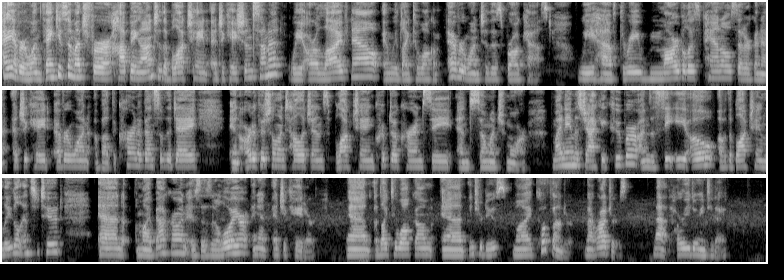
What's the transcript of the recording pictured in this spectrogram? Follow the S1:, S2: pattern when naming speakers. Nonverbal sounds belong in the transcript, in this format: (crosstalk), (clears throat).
S1: Hi, everyone. Thank you so much for hopping on to the Blockchain Education Summit. We are live now, and we'd like to welcome everyone to this broadcast. We have three marvelous panels that are going to educate everyone about the current events of the day in artificial intelligence, blockchain, cryptocurrency, and so much more. My name is Jackie Cooper. I'm the CEO of the Blockchain Legal Institute, and my background is as a lawyer and an educator. And I'd like to welcome and introduce my co founder, Matt Rogers. Matt, how are you doing today?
